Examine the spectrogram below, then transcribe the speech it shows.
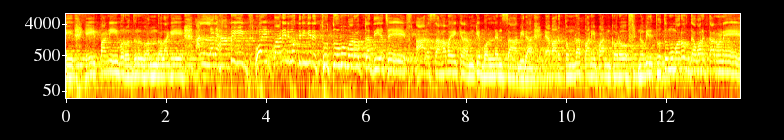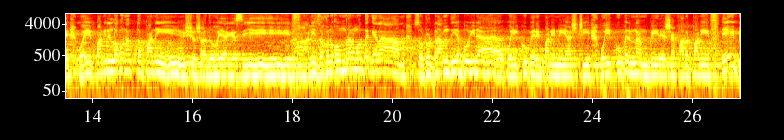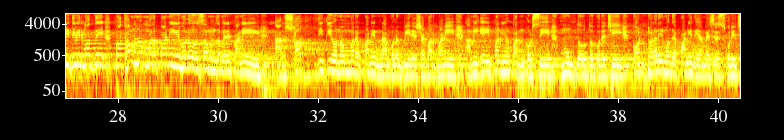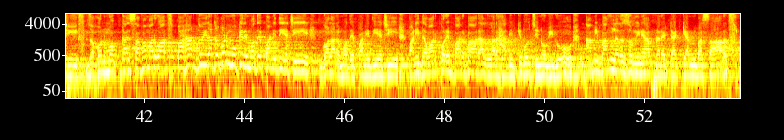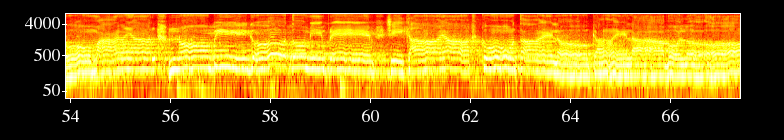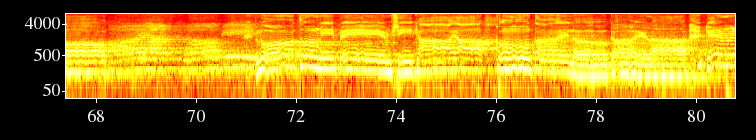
এই পানি বড় দুর্গন্ধ লাগে। আল্লাহর হাবিব ওই পানির মধ্যে নিজের থুতু মুবারকটা দিয়েছে। আর সাহাবাই কেরামকে বললেন, সাহাবিরা, এবার তোমরা পানি পান করো। নবীর থুতু মুবারক দেওয়ার কারণে ওই পানির লবণাক্ত পানি সুস্বাদু হয়ে গেছি। আমি যখন উমরার মধ্যে গেলাম, ছোট ড্রাম দিয়ে বইরা ওই কূপের পানি নিয়ে আসছি। ওই কূপের নাম বীরে শেফার পানি। এই পৃথিবীর মধ্যে প্রথম নম্বর পানি হলো জমজমের পানি। আর সব দ্বিতীয় নম্বরে পানির নাম হলো বীরে শেফার পানি। আমি এই পানীয় পান করছি মুখ দৌত করেছি কণ্ঠলারির মধ্যে পানি দিয়ে মেসেজ করেছি। যখন মক্কায় সাফা মারোয়া, পাহাড় দুইরা যখন মুখের মধ্যে পানি দিয়েছি, গলার মধ্যে পানি দিয়েছি, পানি দেওয়ার পরে বারবার আল্লাহর হাবিবকে বলছি, নবী গো, আমি বাংলার জমিনে আপনার একটা ক্যানভাসার ও মায়ার নবী গো। তুমি প্রেম শিখায়া কোথায় লোকায়লা বলো? গো তুমি প্রেম শিখায়া কোথায় লোকায়লা কেমনে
